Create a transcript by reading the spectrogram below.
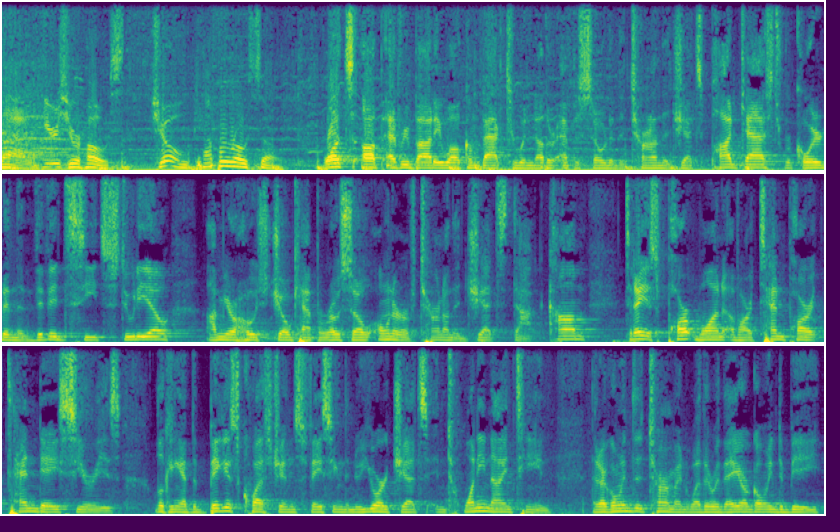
Now, here's your host, Joe Caporoso. What's up, everybody? Welcome back to another episode of the Turn on the Jets podcast, recorded in the Vivid Seats studio. I'm your host, Joe Caporoso, owner of TurnOnTheJets.com. Today is part one of our 10 part, 10 day series looking at the biggest questions facing the New York Jets in 2019 that are going to determine whether they are going to be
